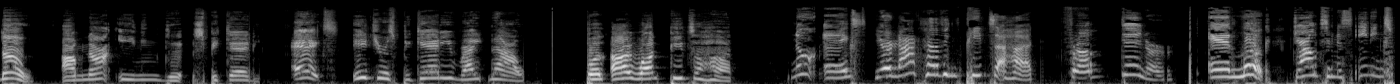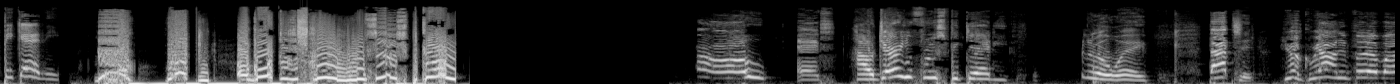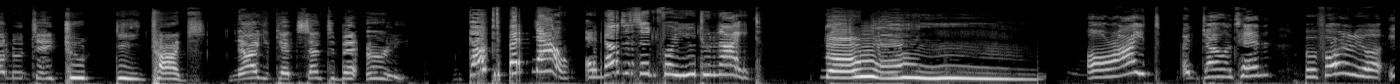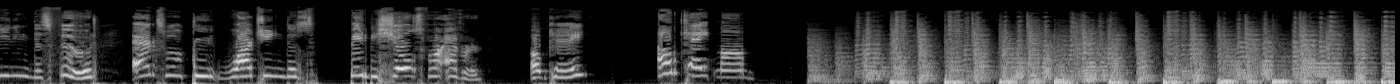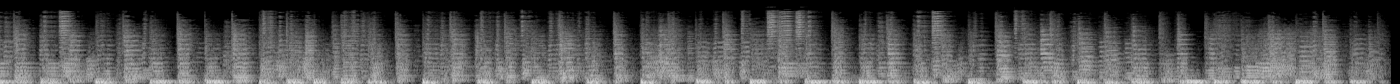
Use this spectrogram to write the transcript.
No, I'm not eating the spaghetti. X, eat your spaghetti right now. But I want Pizza Hut. No, X, you're not having Pizza Hut from dinner. And look, Johnson is eating spaghetti. I got to school with you spaghetti. Oh, X, how dare you throw spaghetti? No way. That's it. You're grounded for the day two D times. Now you get sent to bed early. Go to bed now, and that's it for you tonight. No. Alright, uh, Jonathan, before you're eating this food, X will be watching this baby shows forever. Okay? Okay, Mom.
